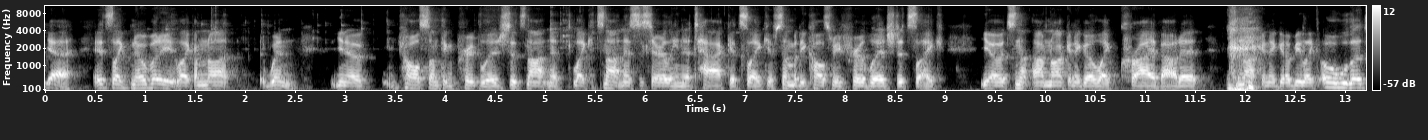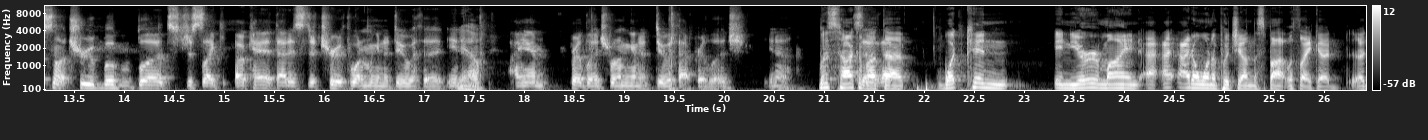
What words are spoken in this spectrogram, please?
Yeah, it's like nobody like I'm not when you know call something privileged. It's not like it's not necessarily an attack. It's like if somebody calls me privileged, it's like yo, it's not. I'm not gonna go like cry about it. I'm not gonna go be like, oh well, that's not true. Blah blah blah. It's just like okay, that is the truth. What am I gonna do with it? You know, I am privileged. What I'm gonna do with that privilege? You know. Let's talk So about that- that. What can in your mind? I, I I don't want to put you on the spot with like a, a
